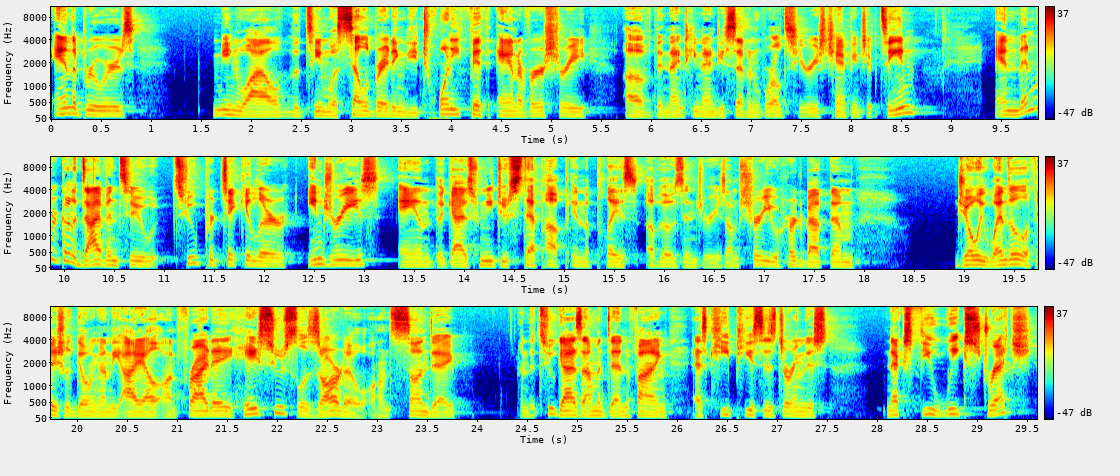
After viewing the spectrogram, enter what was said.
and the Brewers. Meanwhile, the team was celebrating the 25th anniversary of the 1997 World Series championship team. And then we're going to dive into two particular injuries and the guys who need to step up in the place of those injuries. I'm sure you heard about them. Joey Wendle officially going on the IL on Friday, Jesus Luzardo on Sunday. And the two guys I'm identifying as key pieces during this next few weeks stretch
